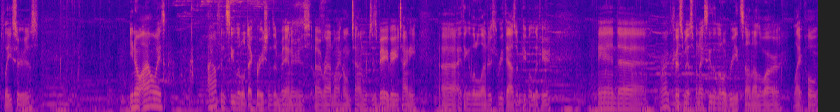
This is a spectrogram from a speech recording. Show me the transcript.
placers. You know, I always, I often see little decorations and banners around my hometown, which is very, very tiny. Uh, I think a little under 3,000 people live here. And uh, around Christmas, when I see the little wreaths on all of our light pole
